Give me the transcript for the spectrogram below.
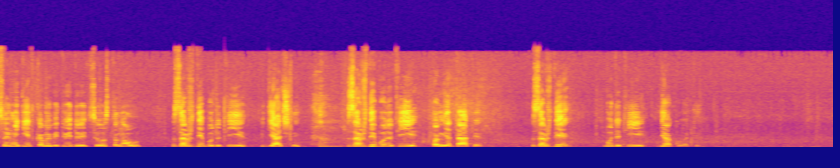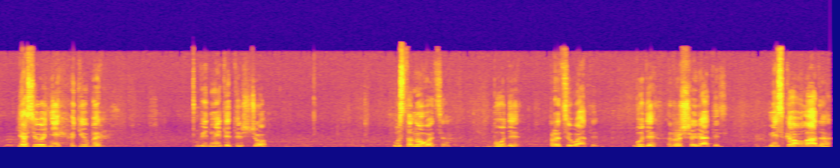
своїми дітками відвідують цю установу, завжди будуть її вдячні, завжди будуть її пам'ятати, завжди будуть їй дякувати. Я сьогодні хотів би відмітити, що установа ця буде працювати, буде розширятись. Міська влада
